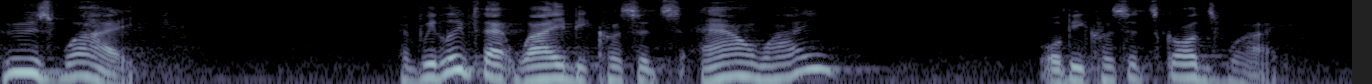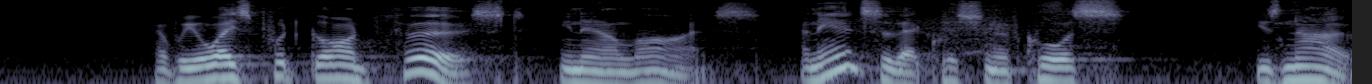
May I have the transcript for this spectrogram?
whose way? Have we lived that way because it's our way or because it's God's way? Have we always put God first in our lives? And the answer to that question, of course, is no.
